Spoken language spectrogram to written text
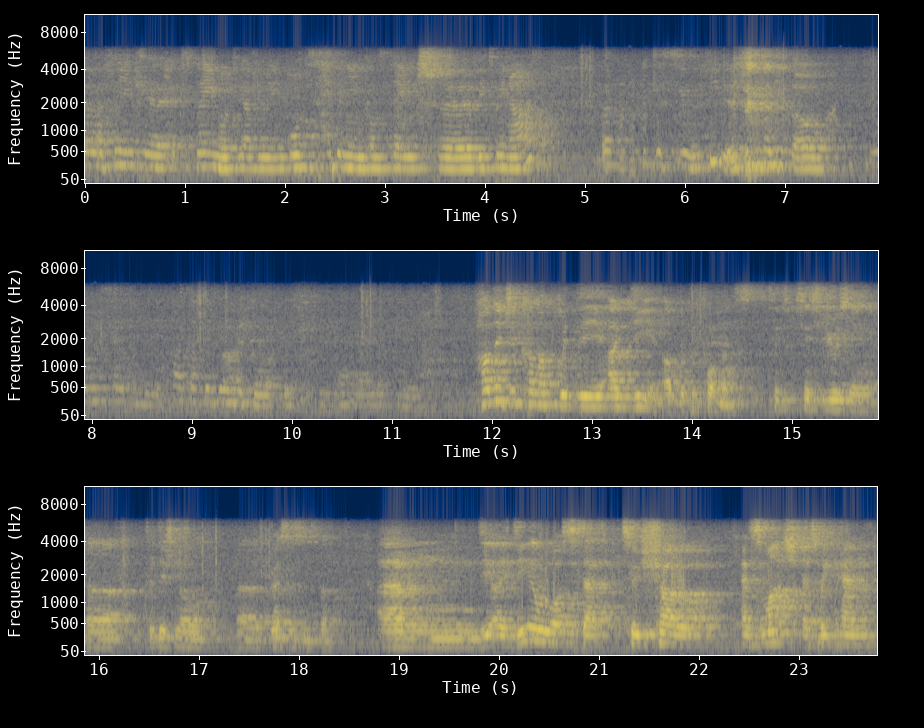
uh, I think, uh, explain what we are doing, what's happening on stage uh, between us, but because you will see this, so How did you come up with the idea of the performance? Since, since using uh, traditional uh, dresses and stuff. Um, the idea was that to show as much as we can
